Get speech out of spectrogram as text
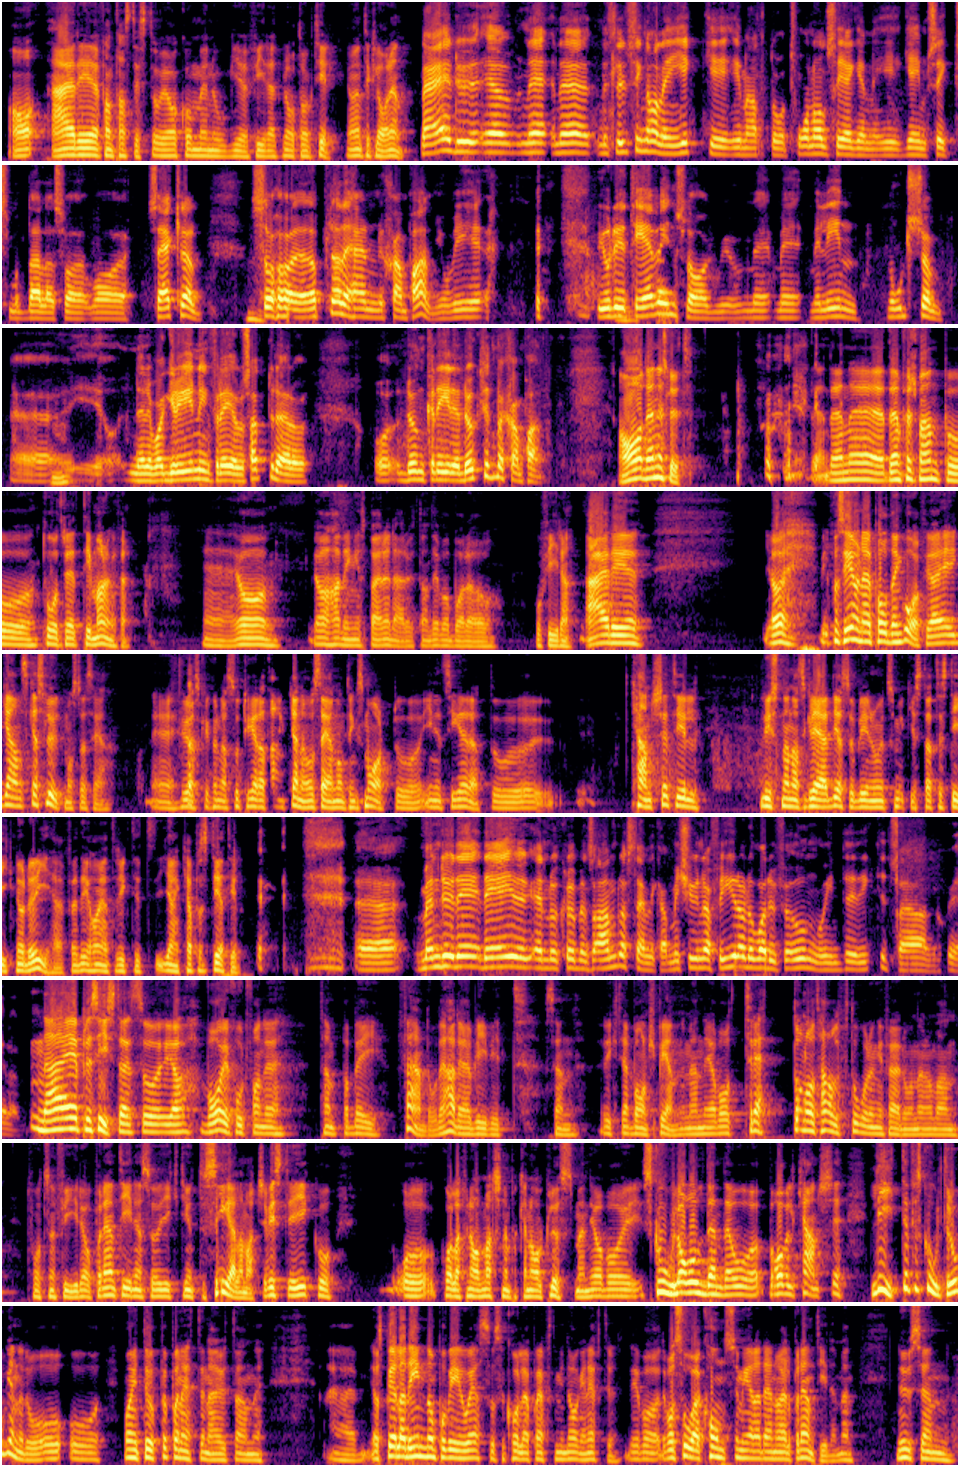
ja, nej, det är fantastiskt. Och jag kommer nog eh, fira ett bra tag till. Jag är inte klar än. Nej, du, eh, när, när, när slutsignalen gick i, i natt då, 2-0-segern i Game 6 mot Dallas var, var säkrad, så öppnade här en champagne och vi, vi gjorde ju tv-inslag med, med, med Linn Nordström eh, i- när det var gryning för dig och då satt du där och, och dunkade i dig duktigt med champagne. Ja, den är slut. Den, den, eh, den försvann på två, tre timmar ungefär. Eh, jag, jag hade ingen spärre där, utan det var bara att, att fira. Nej, det är... Ja, vi får se hur den här podden går, för jag är ganska slut måste jag säga. Eh, hur jag ska kunna sortera tankarna och säga någonting smart och initierat. Och kanske till lyssnarnas glädje så blir det nog inte så mycket statistiknörderi här, för det har jag inte riktigt hjärnkapacitet till. Eh, men du, det, det är ju ändå klubbens andra Stanley Cup. Men 2004 då var du för ung och inte riktigt så här engagerad. Nej, precis. Det, så jag var ju fortfarande Tampa Bay-fan då. Det hade jag blivit sen riktiga barnsben. Men jag var 13 och ett halvt år ungefär då när de vann 2004. Och på den tiden så gick det ju inte att se alla matcher. Visst, det gick att och kolla finalmatcherna på Kanal Plus. Men jag var i skolåldern då och var väl kanske lite för skoltrogen då. Och, och var inte uppe på nätterna utan eh, jag spelade in dem på VHS och så kollade jag på eftermiddagen efter. Det var, det var så jag konsumerade NHL på den tiden. Men nu sen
